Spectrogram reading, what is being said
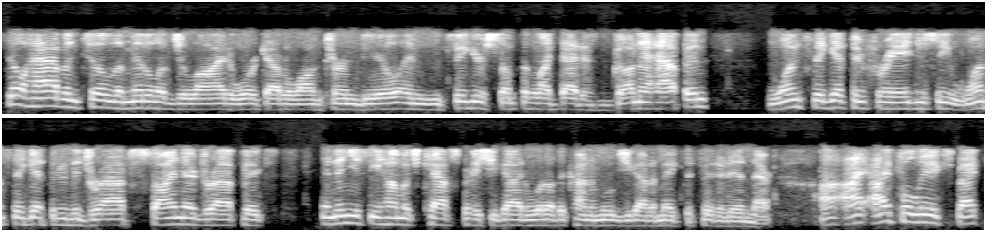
still have until the middle of July to work out a long term deal. And you figure something like that is gonna happen once they get through free agency, once they get through the draft, sign their draft picks. And then you see how much cap space you got and what other kind of moves you got to make to fit it in there. I, I fully expect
